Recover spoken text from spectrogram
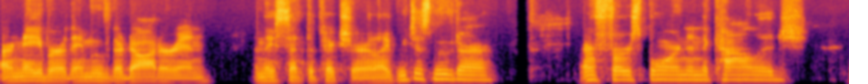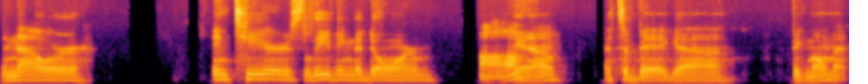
Our neighbor, they moved their daughter in and they sent the picture. Like, we just moved our our firstborn into college and now we're in tears leaving the dorm. Uh-huh. You know, it's a big uh big moment.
